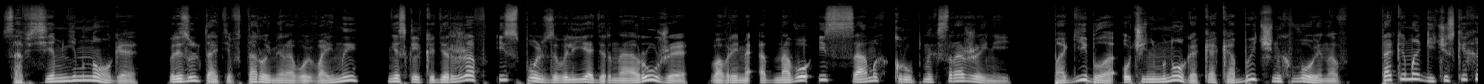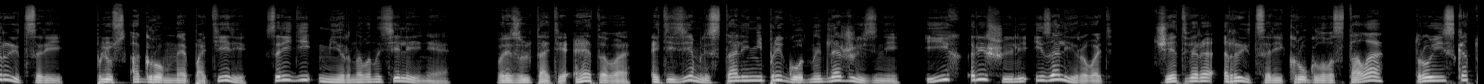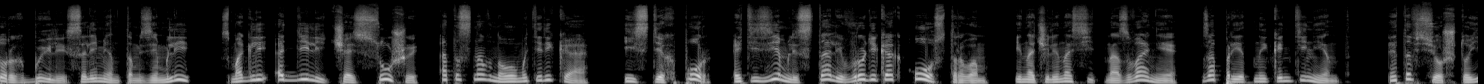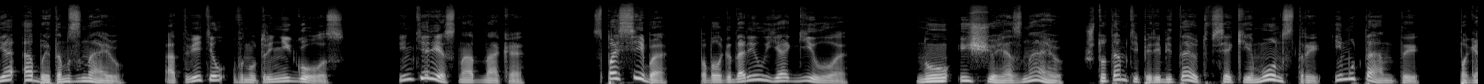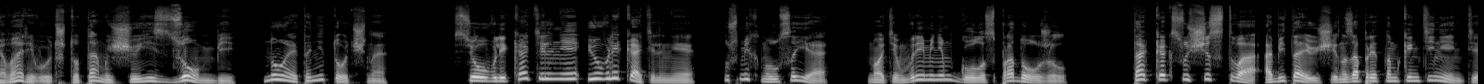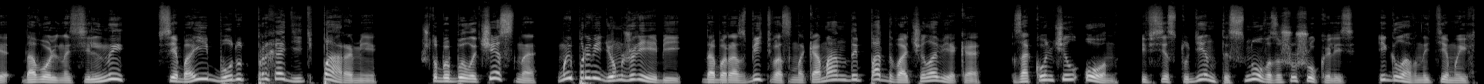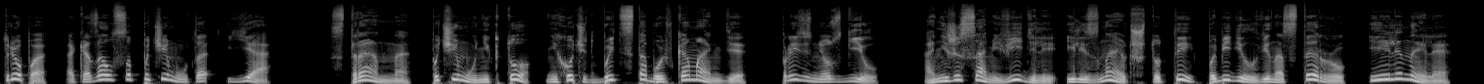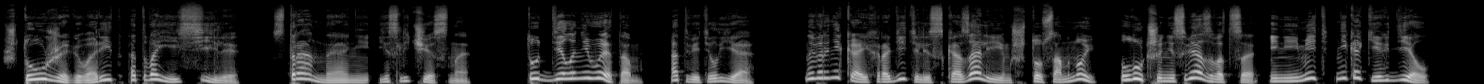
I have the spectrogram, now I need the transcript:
«Совсем немного. В результате Второй мировой войны несколько держав использовали ядерное оружие во время одного из самых крупных сражений. Погибло очень много как обычных воинов, так и магических рыцарей, плюс огромные потери среди мирного населения. В результате этого эти земли стали непригодны для жизни, и их решили изолировать. Четверо рыцарей круглого стола, трое из которых были с элементом земли, смогли отделить часть суши от основного материка, и с тех пор эти земли стали вроде как островом и начали носить название «Запретный континент». Это все, что я об этом знаю, ответил внутренний голос. Интересно, однако. Спасибо, поблагодарил я Гилла. Ну, еще я знаю, что там теперь обитают всякие монстры и мутанты. Поговаривают, что там еще есть зомби, но это не точно. Все увлекательнее и увлекательнее, усмехнулся я, а тем временем голос продолжил. Так как существа, обитающие на запретном континенте, довольно сильны, все бои будут проходить парами. Чтобы было честно, мы проведем жребий, дабы разбить вас на команды по два человека. Закончил он, и все студенты снова зашушукались, и главной темой их трепа оказался почему-то я. Странно, почему никто не хочет быть с тобой в команде? произнес Гил. Они же сами видели или знают, что ты победил Винастерру и Элинеля, что уже говорит о твоей силе. Странные они, если честно. Тут дело не в этом, ответил я. Наверняка их родители сказали им, что со мной лучше не связываться и не иметь никаких дел.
